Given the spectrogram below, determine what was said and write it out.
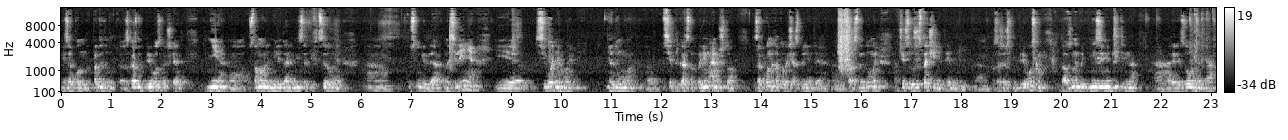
незаконных, под видом заказных перевозок, осуществляют не установленные, нелегальные, не сертифицированные услуги для населения. И сегодня мы, я думаю, все прекрасно понимаем, что законы, которые сейчас приняты э, Государственной Думой в части ужесточения требований э, к пассажирским перевозкам, должны быть незамедлительно э, реализованы на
